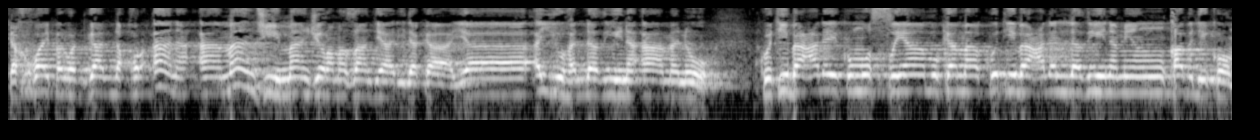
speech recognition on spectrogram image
کە خوای پەروەردگار لە قورئانا ئامانجی مانگی ڕەمەزان دیاری دەکا یا ایها الذین آمنوا کتب علیکم الصیام کما کتب علی الذین من قبلکم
